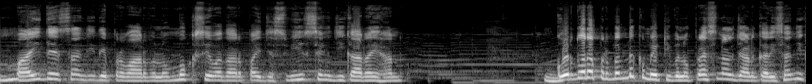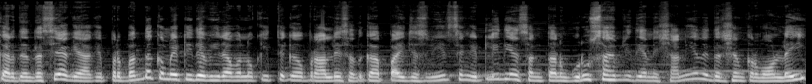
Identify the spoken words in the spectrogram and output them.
ਮਾਈ ਦੇਸਾਂ ਜੀ ਦੇ ਪਰਿਵਾਰ ਵੱਲੋਂ ਮੁੱਖ ਸੇਵਾਦਾਰ ਭਾਈ ਜਸਵੀਰ ਸਿੰਘ ਜੀ ਕਰ ਰਹੇ ਹਨ। ਗੁਰਦੁਆਰਾ ਪ੍ਰਬੰਧਕ ਕਮੇਟੀ ਵੱਲੋਂ ਪ੍ਰੈਸ ਨਾਲ ਜਾਣਕਾਰੀ ਸਾਂਝੀ ਕਰਦਿਆਂ ਦੱਸਿਆ ਗਿਆ ਕਿ ਪ੍ਰਬੰਧਕ ਕਮੇਟੀ ਦੇ ਵੀਰਾਂ ਵੱਲੋਂ ਕੀਤੇ ਗਏ ਉਪਰਾਲੇ ਸਦਕਾ ਭਾਈ ਜਸਵੀਰ ਸਿੰਘ ਇਟਲੀ ਦੀਆਂ ਸੰਗਤਾਂ ਨੂੰ ਗੁਰੂ ਸਾਹਿਬ ਜੀ ਦੀਆਂ ਨਿਸ਼ਾਨੀਆਂ ਦੇ ਦਰਸ਼ਨ ਕਰਵਾਉਣ ਲਈ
